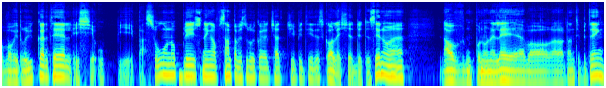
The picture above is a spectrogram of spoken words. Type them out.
hva vi bruker det til, ikke oppgi personopplysninger. F.eks. hvis du bruker ChatGPT, det skal ikke dyttes inn noe navn på noen elever eller den type ting.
